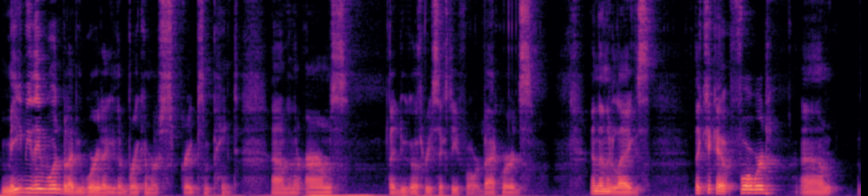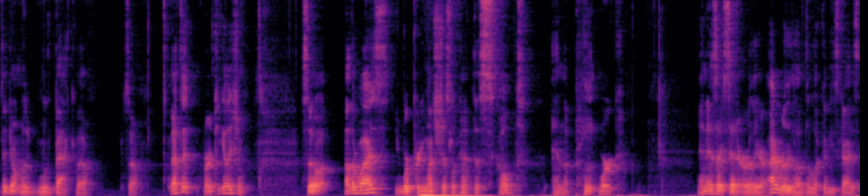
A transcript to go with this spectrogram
Maybe they would, but I'd be worried I'd either break them or scrape some paint. Um, then their arms, they do go 360 forward, backwards. And then their legs, they kick out forward. Um, they don't really move back though. So that's it for articulation. So otherwise, we're pretty much just looking at the sculpt and the paintwork. And as I said earlier, I really love the look of these guys.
